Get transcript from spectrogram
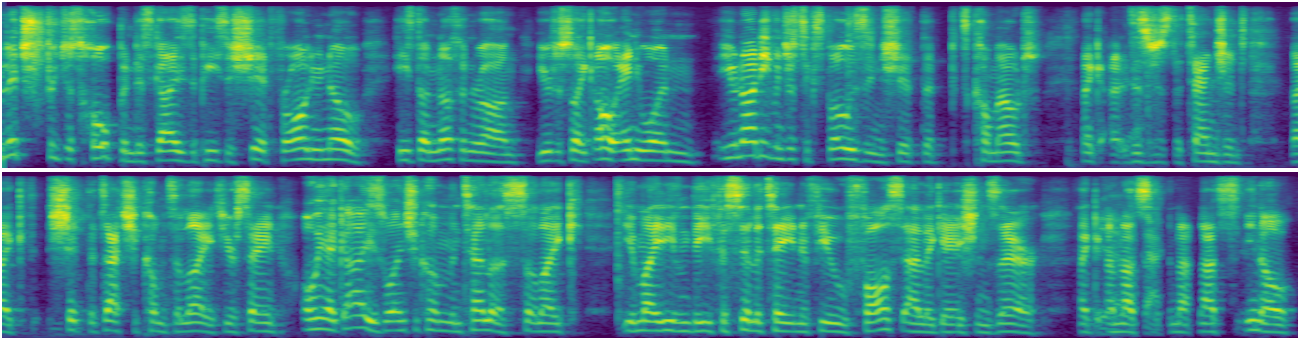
literally just hoping this guy's a piece of shit. For all you know, he's done nothing wrong. You're just like, oh, anyone. You're not even just exposing shit that's come out. Like yeah. this is just a tangent. Like shit that's actually come to light. You're saying, oh yeah, guys, why don't you come and tell us? So like, you might even be facilitating a few false allegations there. Like, yeah, I'm not, exactly. That's you know,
